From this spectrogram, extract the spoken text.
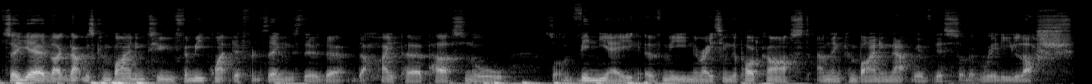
so yeah, like that was combining two for me quite different things. The the, the hyper personal sort of vignette of me narrating the podcast, and then combining that with this sort of really lush,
